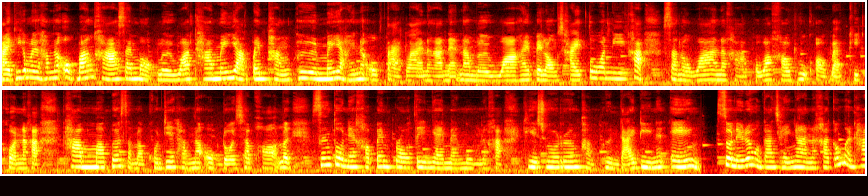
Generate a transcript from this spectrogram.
ครที่กำลังจะทำหน้าอกบ้างคะแซมบอกเลยว่าถ้าไม่อยากเป็นพังผืนไม่อยากให้หน้าอกแตกลายนะคะ แนะนำเลยว่าให้ไปลองใช้ตัวนี้ค่ะซานวานะคะ เพราะว่าเขาถูกออกแบบคิดค้นนะคะทำมาเพื่อสำหรับคนที่จะทำหน้าอกโดยเฉพาะเลย ซึ่งตัวนี้เขาเป็นโปรตีนใยแมงมุมนะคะ ที่จะช่วยเรื่องผังผืนได้ดีนั่นเอง ส่วนในเรื่องของการใช้งานนะคะ ก็เหมือนทา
